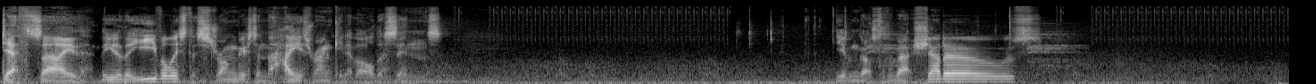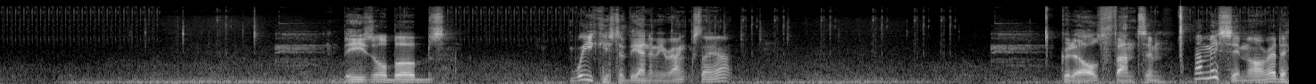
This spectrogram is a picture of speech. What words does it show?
Death Scythe. These are the evilest, the strongest, and the highest ranking of all the sins. You even got stuff about shadows. Beelzebubs. Weakest of the enemy ranks they are. Good old Phantom. I miss him already.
